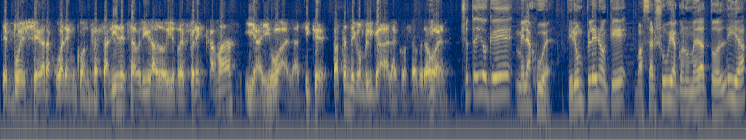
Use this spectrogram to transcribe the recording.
te puedes llegar a jugar en contra. Salís desabrigado y refresca más y a igual, así que bastante complicada la cosa, pero Y bueno. Yo te digo que me la jugué. Tiré un pleno que va a ser lluvia con humedad todo el día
